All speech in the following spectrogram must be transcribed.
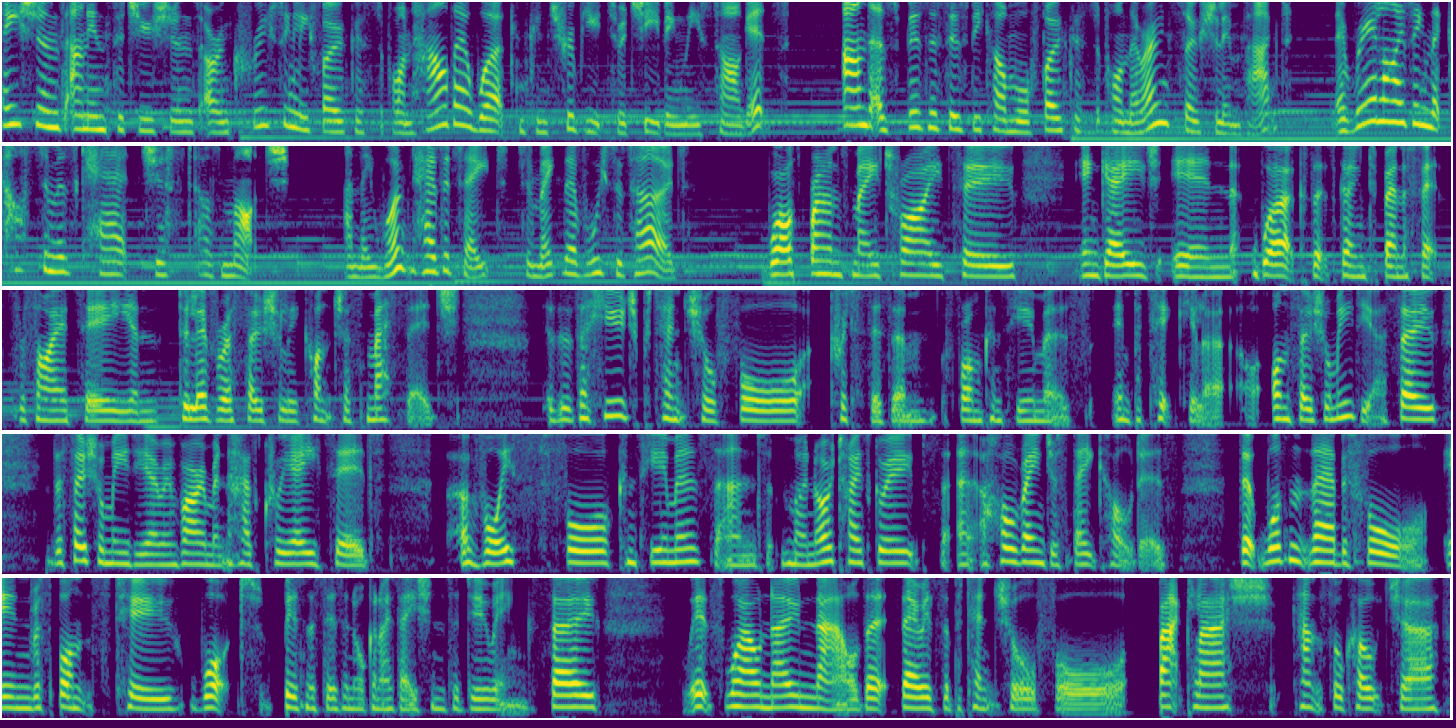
Nations and institutions are increasingly focused upon how their work can contribute to achieving these targets. And as businesses become more focused upon their own social impact, they're realizing that customers care just as much, and they won't hesitate to make their voices heard. Whilst brands may try to engage in work that's going to benefit society and deliver a socially conscious message, there's a huge potential for criticism from consumers, in particular on social media. So, the social media environment has created a voice for consumers and minoritized groups, a whole range of stakeholders that wasn't there before in response to what businesses and organizations are doing. So, it's well known now that there is the potential for backlash, cancel culture,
